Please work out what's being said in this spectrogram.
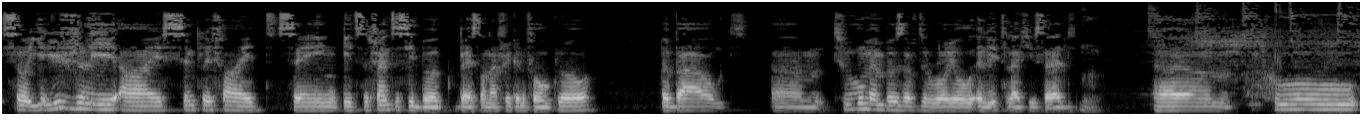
so usually I simplified saying it's a fantasy book based on African folklore about um, two members of the royal elite, like you said, hmm. um, who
